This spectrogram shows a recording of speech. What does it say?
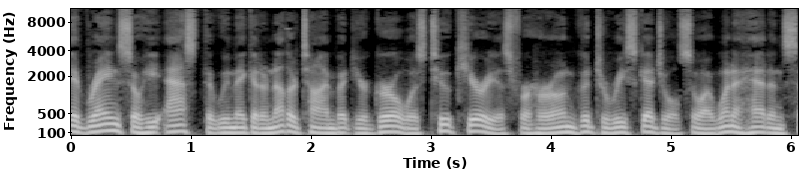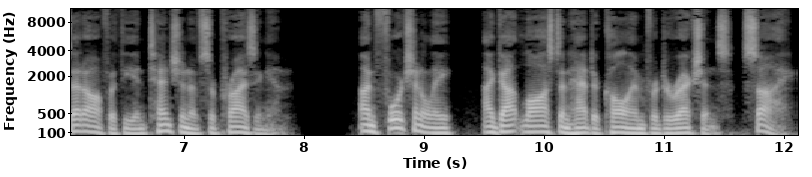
it rained so he asked that we make it another time but your girl was too curious for her own good to reschedule so I went ahead and set off with the intention of surprising him. Unfortunately, I got lost and had to call him for directions, sigh.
